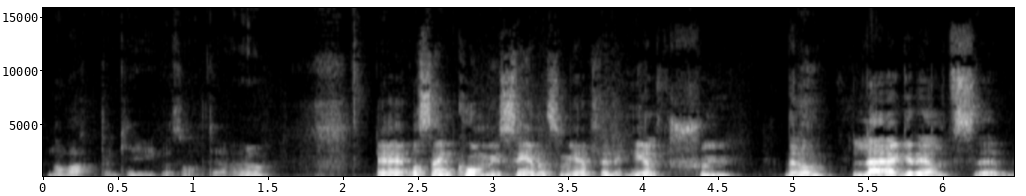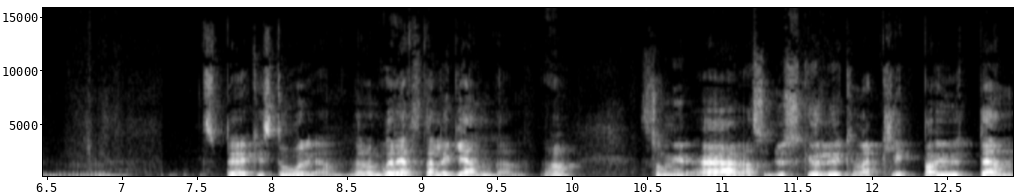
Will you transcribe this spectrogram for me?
Någon vattenkrig och sånt, ja. ja. Eh, och sen kommer ju scenen som egentligen är helt sjuk. När de lägerelds eh, spökhistorien. När de Ja, berättar legenden. Ja. Som ju är, alltså du skulle ju kunna klippa ut den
